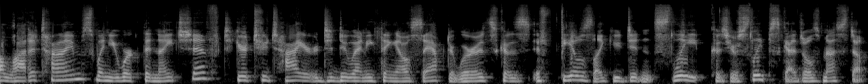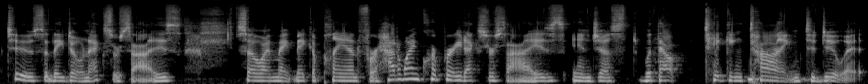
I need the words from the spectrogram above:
a lot of times when you work the night shift, you're too tired to do anything else afterwards because it feels like you didn't sleep because your sleep schedule's messed up too. So they don't exercise. So I might make a plan for how do I incorporate exercise in just without taking time to do it.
